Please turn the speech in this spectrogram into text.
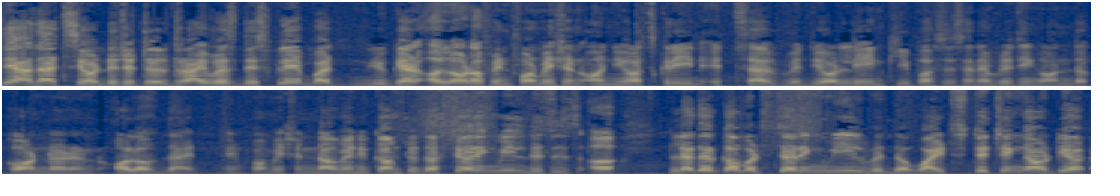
yeah that's your digital drivers display but you get a lot of information on your screen itself with your lane keep assist and everything on the corner and all of that information. Now when you come to the steering wheel this is a leather covered steering wheel with the white stitching out here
